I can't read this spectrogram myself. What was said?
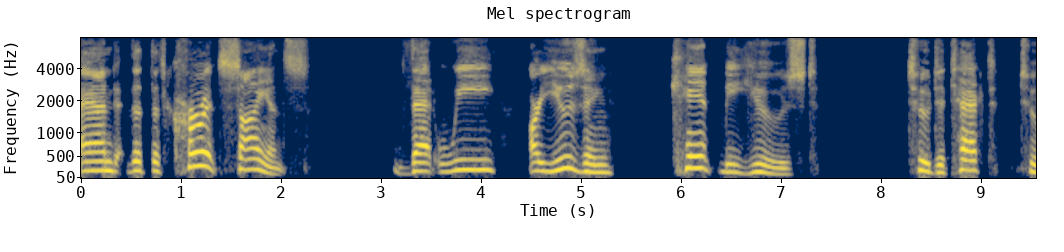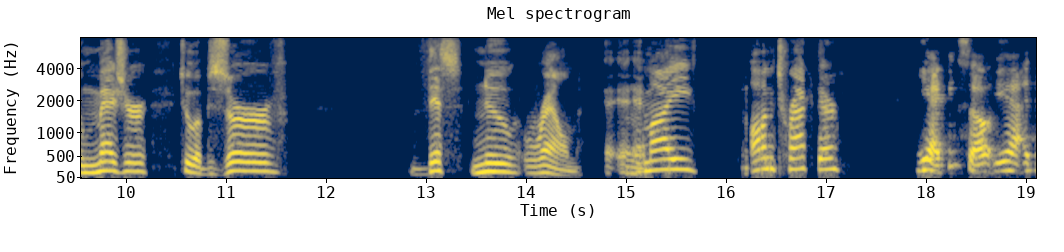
and that the current science that we are using can't be used to detect, to measure, to observe this new realm. Mm. Am I on track there? yeah, I think so. Yeah, I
